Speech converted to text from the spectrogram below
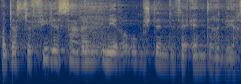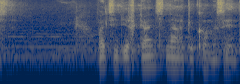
Und dass du viele Sachen in ihren Umständen verändern wirst, weil sie dir ganz nahe gekommen sind.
